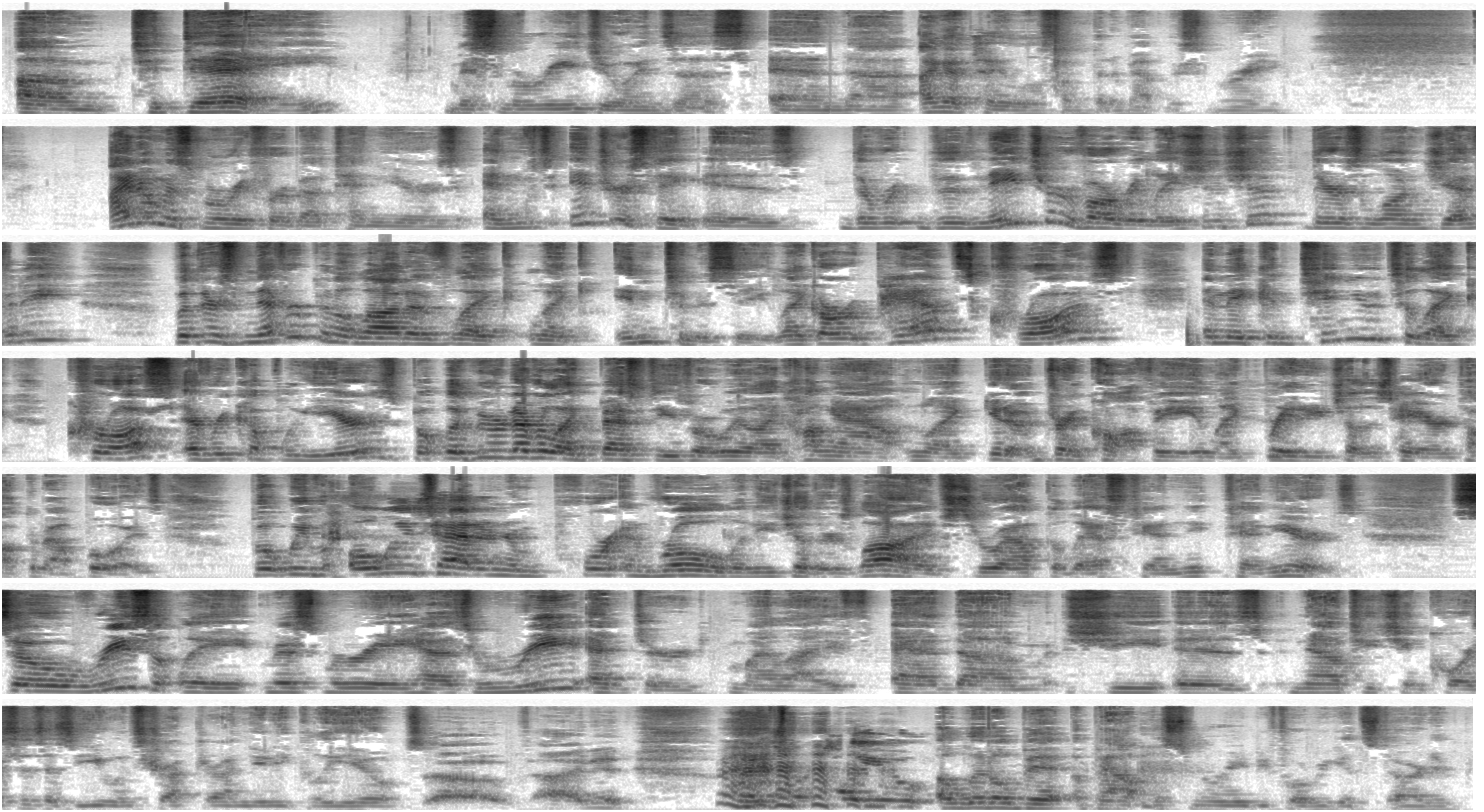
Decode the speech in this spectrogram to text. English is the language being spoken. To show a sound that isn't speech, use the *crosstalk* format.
Um, today, Miss Marie joins us. And uh, I got to tell you a little something about Miss Marie. I know Miss Marie for about 10 years. And what's interesting is the, the nature of our relationship, there's longevity, but there's never been a lot of like, like intimacy. Like our paths crossed and they continue to like cross every couple of years, but like we were never like besties where we like hung out and like, you know, drank coffee and like braided each other's hair and talked about boys. But we've *laughs* always had an important role in each other's lives throughout the last 10, 10 years. So recently, Miss Marie has re-entered my life, and um, she is now teaching courses as a U instructor on Uniquely U. I'm so excited! *laughs* But I just want to tell you a little bit about Miss Marie before we get started.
